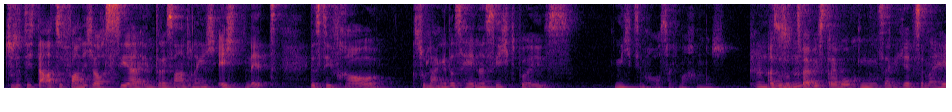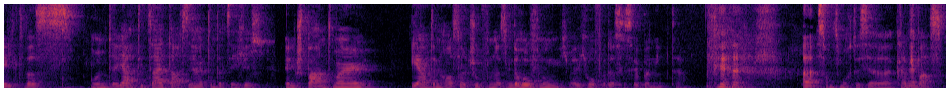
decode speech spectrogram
zusätzlich dazu fand ich auch sehr interessant und eigentlich echt nett, dass die Frau, solange das Henna sichtbar ist, nichts im Haushalt machen muss. Mhm. Also so zwei bis drei Wochen, sage ich jetzt einmal, hält was und äh, ja, die Zeit darf sie halt dann tatsächlich entspannt mal eher an den Haushalt schupfen lassen, in der Hoffnung, ich, weil ich hoffe, dass es er übernimmt. Ja. äh, sonst macht es ja keinen Nein. Spaß.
